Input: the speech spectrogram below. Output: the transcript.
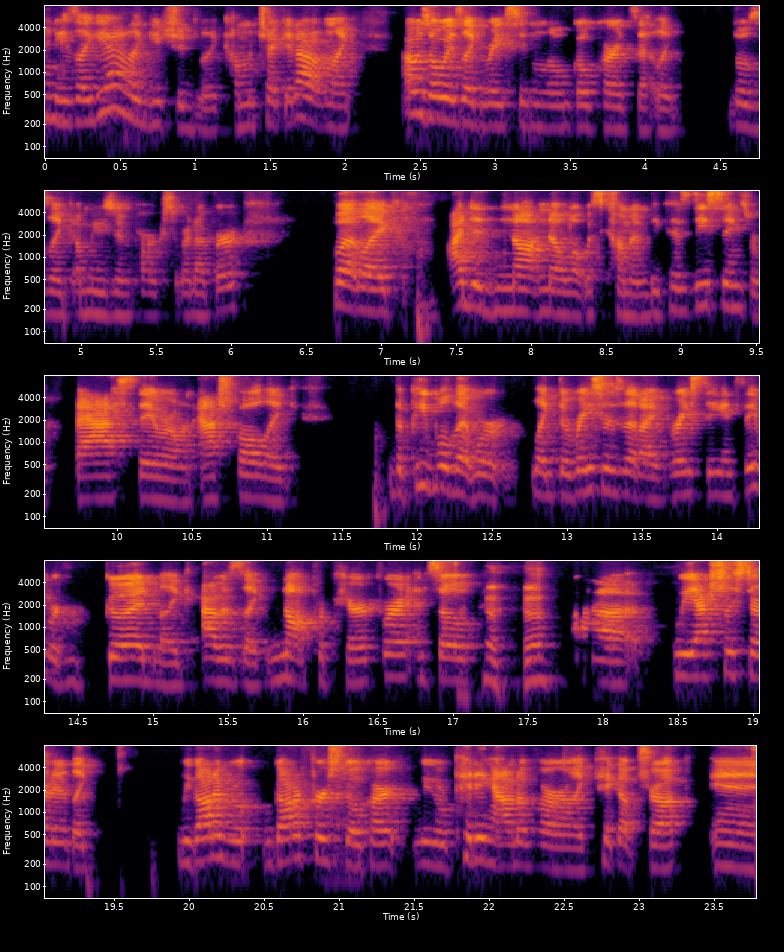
And he's like, Yeah, like you should like come and check it out. And like I was always like racing little go-karts at like those like amusement parks or whatever. But like I did not know what was coming because these things were fast. They were on asphalt. Like the people that were like the racers that I raced against, they were good. Like I was like not prepared for it. And so uh, we actually started like we got a got our first go kart. We were pitting out of our like pickup truck in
